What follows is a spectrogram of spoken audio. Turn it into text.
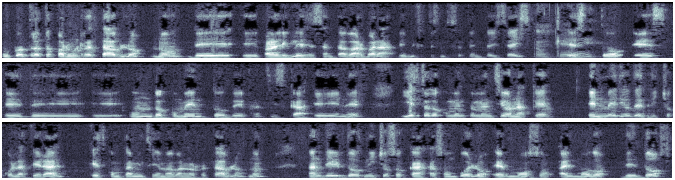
un contrato para un retablo, ¿no? De eh, para la iglesia de Santa Bárbara de 1776. Esto es de un documento de Francisca ENF y este documento menciona que en medio de dicho colateral, que es como también se llamaban los retablos, ¿no? Han de ir dos nichos o cajas a un vuelo hermoso al modo de dos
